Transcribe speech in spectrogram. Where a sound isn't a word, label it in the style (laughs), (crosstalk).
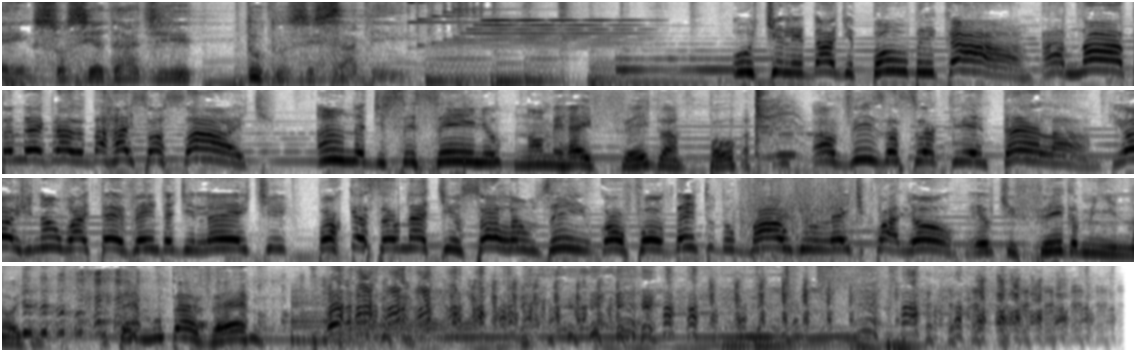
Em sociedade, tudo se sabe. Utilidade pública! A nota negra da High Society! Ana de Cecílio, nome rei feio da porra. Avisa sua clientela que hoje não vai ter venda de leite porque seu netinho solãozinho golfou dentro do balde e o leite coalhou. Eu te figa, menino tem muito é verme. (laughs)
